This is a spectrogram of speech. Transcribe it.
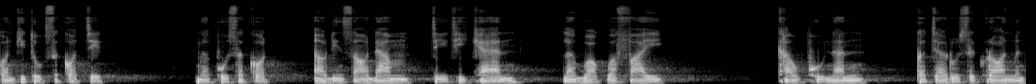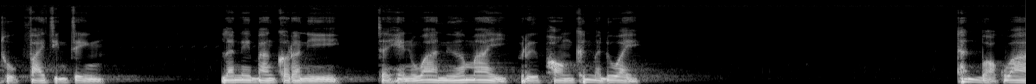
คนที่ถูกสะกดจิต เมื่อผู้สะกดเอาดินสอดำจี้ที่แขน แล้วบอกว่าไฟ เขาผู้นั้นก็จะรู้สึกร้อนเหมือนถูกไฟจริง ๆ และในบางกรณีจะเห็นว่าเนื้อไหม้หรือพองขึ้นมาด้วย ท่านบอกว่า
